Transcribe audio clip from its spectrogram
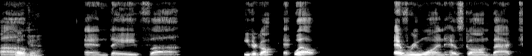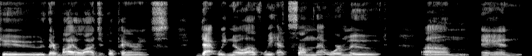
Um, okay. And they've uh, either gone, eh, well, everyone has gone back to their biological parents that we know of. We had some that were moved. Um, and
